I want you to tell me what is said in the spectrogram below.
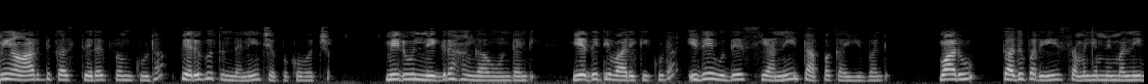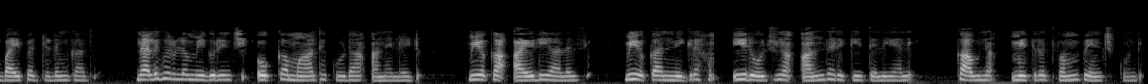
మీ ఆర్థిక స్థిరత్వం కూడా పెరుగుతుందని చెప్పుకోవచ్చు. మీరు నిగ్రహంగా ఉండండి. ఎదుటి వారికి కూడా ఇదే ఉద్దేశ్యాన్ని తప్పక ఇవ్వండి. వారు తదుపరి సమయం మిమ్మల్ని భయపెట్టడం కాదు. నలుగురిలో మీ గురించి ఒక్క మాట కూడా అనలేడు మీ యొక్క ఐడియాలజీ మీ యొక్క నిగ్రహం ఈ రోజున అందరికీ తెలియాలి. కావున మిత్రత్వం పెంచుకోండి.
